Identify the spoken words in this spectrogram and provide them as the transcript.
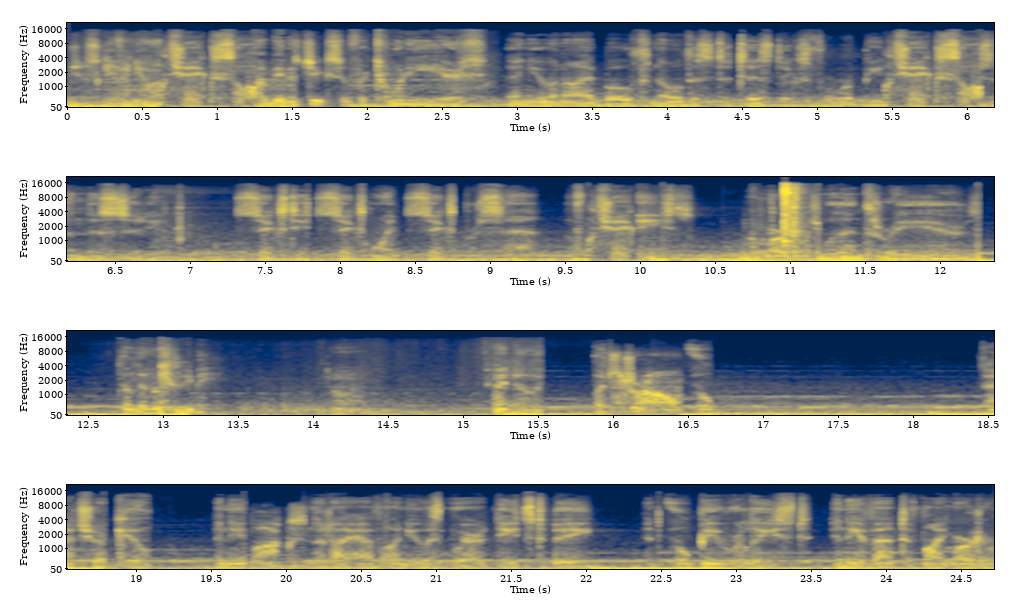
Just giving you a jigsaw. I've been a jigsaw for 20 years. And you and I both know the statistics for repeat jigsaws in this city. 66.6% of jiggies are murdered within three years. They'll never kill me. No. I know it, but Jerome will. That's your guilt, and the box that I have on you is where it needs to be, and will be released in the event of my murder.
